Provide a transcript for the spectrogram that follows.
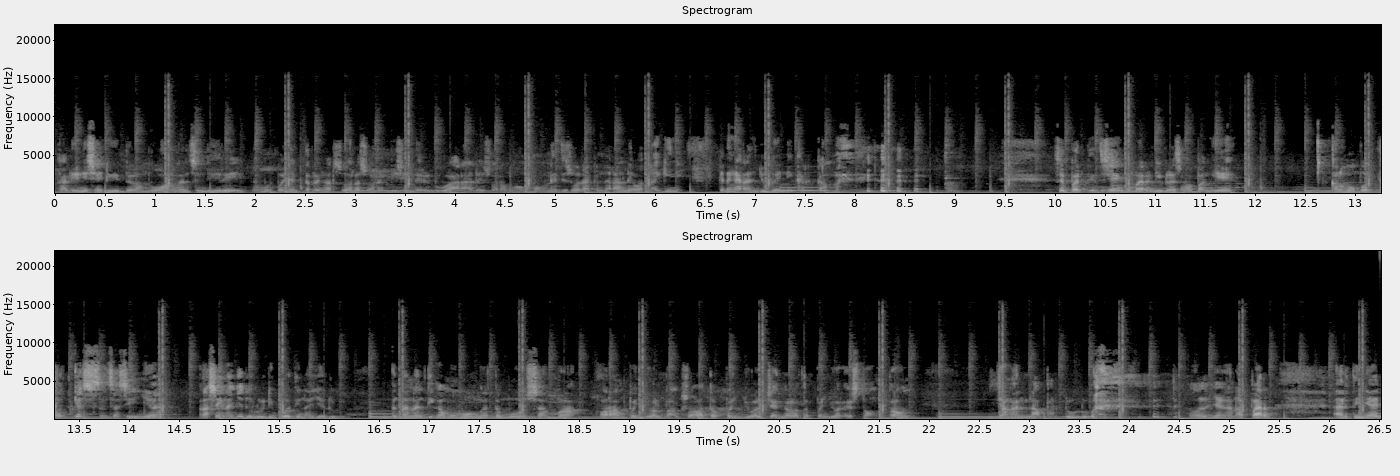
Kali ini saya di dalam ruangan sendiri, namun banyak terdengar suara-suara bising dari luar. Ada suara ngomong, nanti suara kendaraan lewat lagi nih, kedengaran juga nih kerekam. seperti itu sih yang kemarin dibilang sama Bang Ye. Kalau mau buat podcast sensasinya rasain aja dulu, dibuatin aja dulu. tentang nanti kamu mau ketemu sama orang penjual bakso atau penjual cendol atau penjual es tong-tong jangan lapar dulu oh jangan lapar artinya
